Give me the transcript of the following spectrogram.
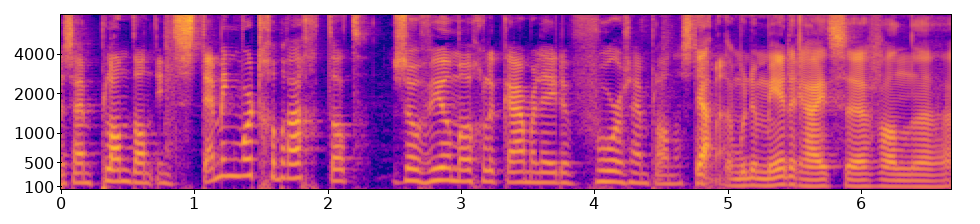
zijn plan dan in stemming wordt gebracht, dat zoveel mogelijk Kamerleden voor zijn plannen stemmen? Ja, er moet een meerderheid van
